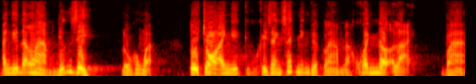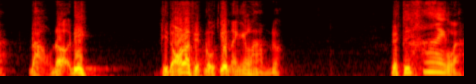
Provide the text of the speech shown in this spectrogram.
anh ấy đã làm những gì đúng không ạ? Tôi cho anh ấy cái, cái danh sách những việc làm là khoanh nợ lại và đảo nợ đi. Thì đó là việc đầu tiên anh ấy làm được. Việc thứ hai là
